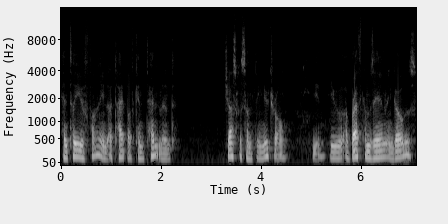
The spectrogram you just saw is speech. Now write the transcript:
until you find a type of contentment just with something neutral. You, you a breath comes in and goes.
